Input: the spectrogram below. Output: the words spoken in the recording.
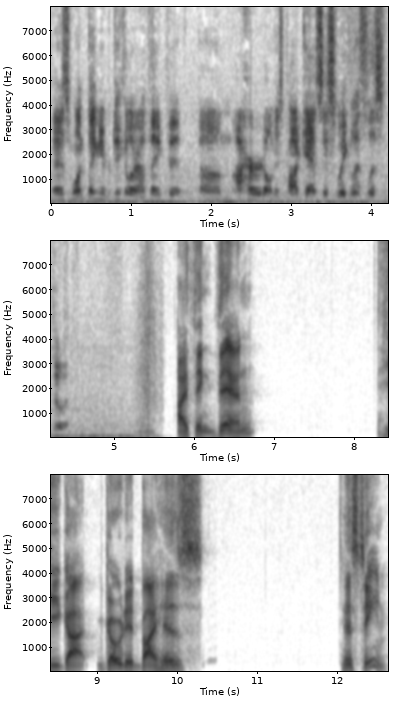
There's one thing in particular I think that um, I heard on his podcast this week. Let's listen to it. I think then he got goaded by his his team,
